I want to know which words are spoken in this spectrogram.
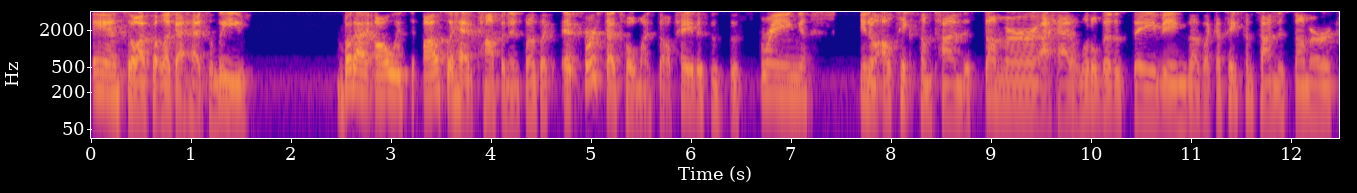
And so I felt like I had to leave but I always also had confidence. I was like, at first I told myself, hey, this is the spring. You know, I'll take some time this summer. I had a little bit of savings. I was like, I'll take some time this summer,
